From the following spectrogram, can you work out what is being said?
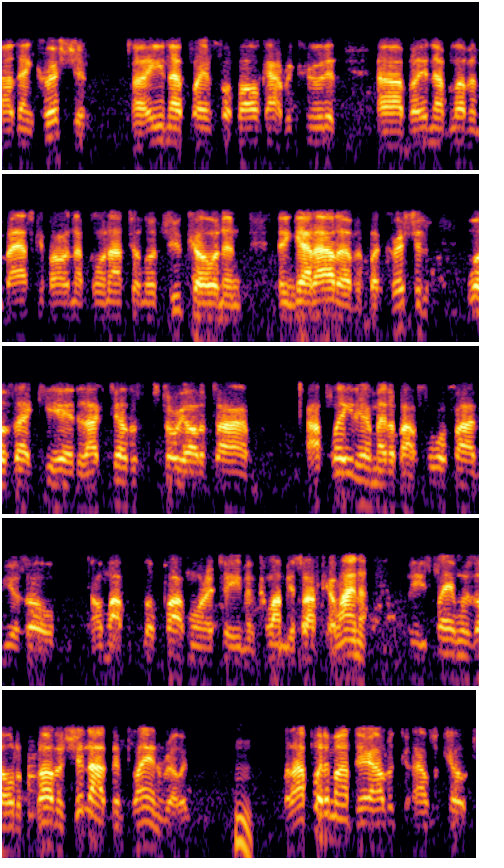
uh, than Christian. Uh, he ended up playing football, got recruited, uh, but ended up loving basketball, ended up going out to a little JUCO, and then then got out of it. But Christian was that kid that I tell the story all the time. I played him at about four or five years old on my little Pop Warner team in Columbia, South Carolina. He's playing with his older brother. Should not have been playing really, hmm. but I put him out there. I was, I was a coach.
